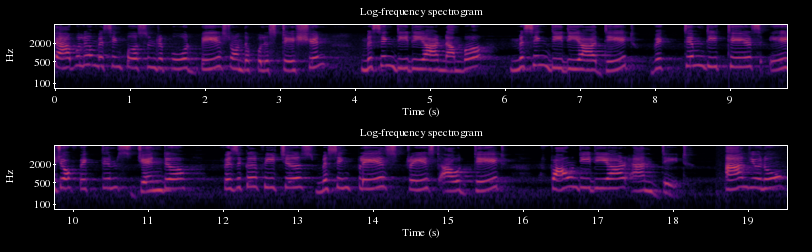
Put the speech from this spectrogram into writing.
tabular missing person report based on the police station, missing DDR number, missing DDR date, victim details, age of victims, gender, physical features, missing place, traced out date, found DDR and date. And you know,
